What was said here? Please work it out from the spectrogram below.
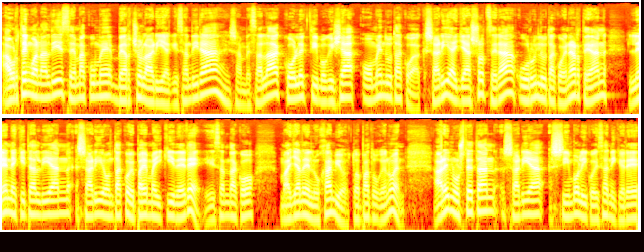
Aurtengoan aldiz, emakume bertsolariak izan dira, esan bezala, kolektibo gisa omendutakoak. Saria jasotzera, urbilutakoen artean, lehen ekitaldian sari ontako epaimaikide ere, izan dako maialen lujanbio, topatu genuen. Haren ustetan, saria simboliko izanik ere,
